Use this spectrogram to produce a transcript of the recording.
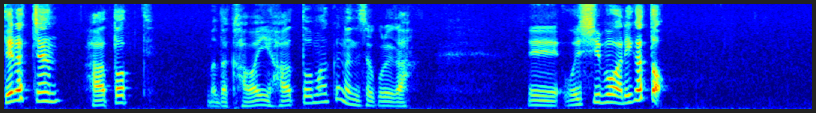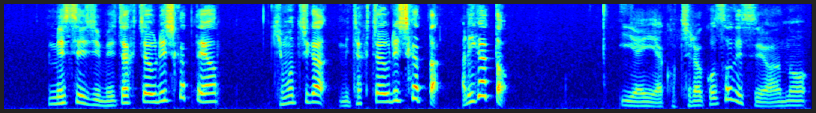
デラちゃん、ハートって。まだ可愛いハートマークなんですよ、これが。えー、おいしい棒ありがとう。メッセージめちゃくちゃ嬉しかったよ。気持ちがめちゃくちゃ嬉しかった。ありがとう。いやいや、こちらこそですよ。あの、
